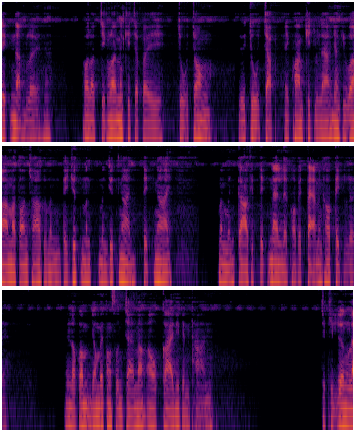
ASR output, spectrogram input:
ติดหนับเลยนะเพราะเราจิตของเรามันคิดจะไปจู่จ้อง หรือจู่จับให้ความคิดอยู่แล้ว อย่างที่ว่ามาตอนเช้าคือมันไปยึดมันมันยึดง่าย ติดง่าย มันเหมือนกาวที่ติดแน่นเลยพอไปแตะมันเข้าติดเลยนี่เราก็ยังไม่ต้องสนใจมากเอากายนี่เป็นฐาน จะคิดเรื่องอะไร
